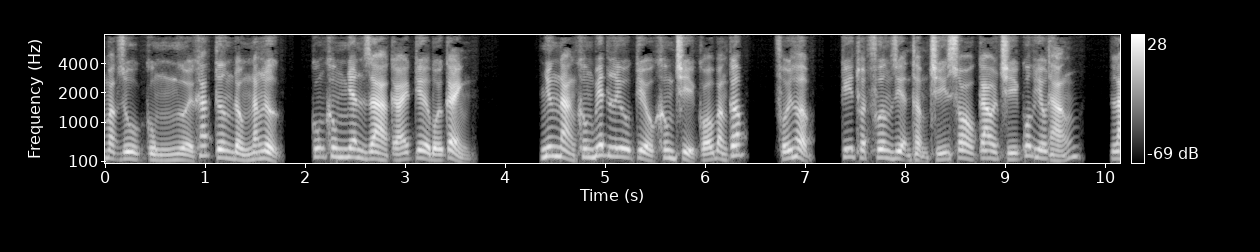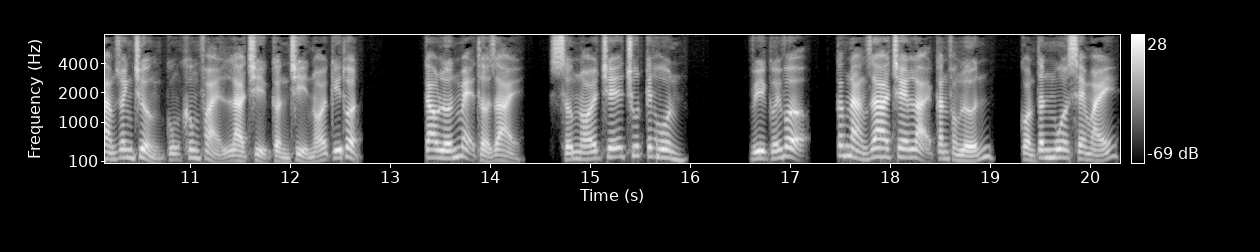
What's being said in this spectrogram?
mặc dù cùng người khác tương đồng năng lực, cũng không nhân ra cái kia bối cảnh. Nhưng nàng không biết Lưu Kiều không chỉ có bằng cấp, phối hợp, kỹ thuật phương diện thậm chí so Cao Trí Quốc hiếu thắng, làm doanh trưởng cũng không phải là chỉ cần chỉ nói kỹ thuật. Cao lớn mẹ thở dài, sớm nói trễ chút kết hôn. Vì cưới vợ, các nàng ra che lại căn phòng lớn, còn tân mua xe máy,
